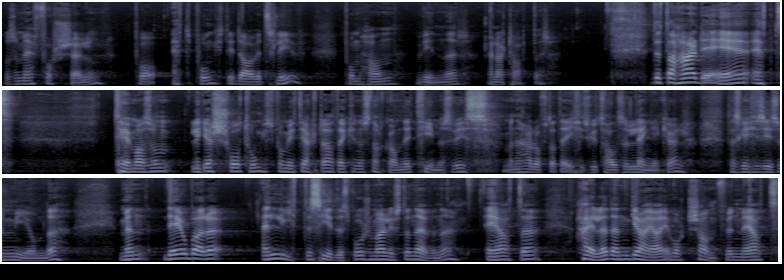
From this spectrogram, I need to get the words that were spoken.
og som er forskjellen på ett punkt i Davids liv, på om han vinner eller taper. Dette her det er et tema som ligger så tungt på mitt hjerte at jeg kunne snakka om det i timevis. Men jeg har lovt at jeg ikke skulle ta det så lenge i kveld. så jeg skal ikke si så mye om det. Men det er jo bare en lite sidespor som jeg har lyst til å nevne. er at eh, Hele den greia i vårt samfunn med at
